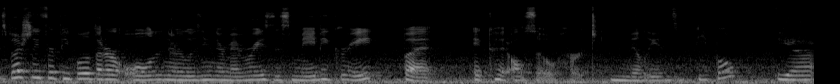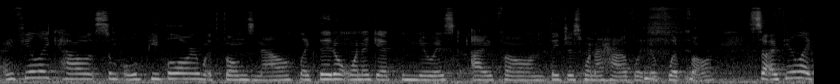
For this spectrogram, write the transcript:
especially for people that are old and they're losing their memories this may be great but it could also hurt millions of people Yeah, I feel like how some old people are with phones now. Like they don't want to get the newest iPhone. They just want to have like a flip phone. So I feel like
